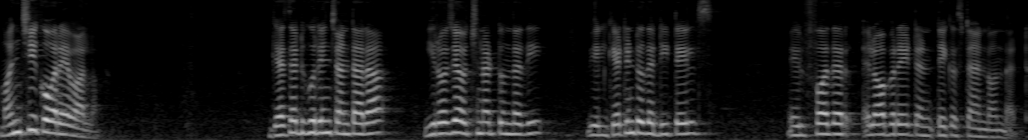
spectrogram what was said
మంచి కోరేవాళ్ళం. గెజెట్ గురించి అంటారా? ఈరోజే వచ్చినట్టుంది అది will get into the details will further elaborate and take a stand on that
